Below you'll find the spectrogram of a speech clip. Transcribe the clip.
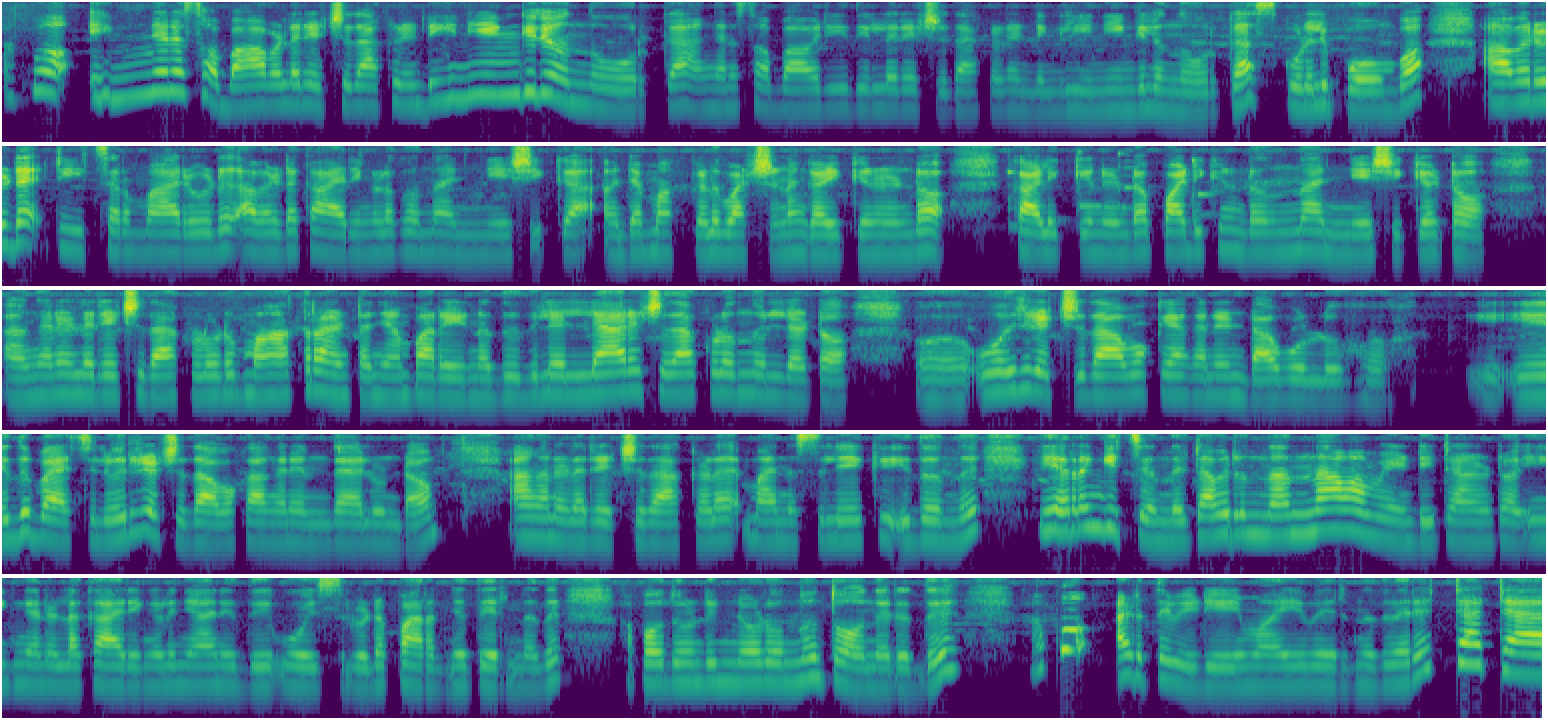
അപ്പോൾ ഇങ്ങനെ സ്വഭാവമുള്ള രക്ഷിതാക്കളുണ്ട്. ഇനിയെങ്കിലും ഒന്ന് ഓർക്കുക. അങ്ങനെ സ്വഭാവ രീതിയിലുള്ള രക്ഷിതാക്കളുണ്ടെങ്കിൽ ഇനിയെങ്കിലും ഒന്ന് ഓർക്കുക. സ്കൂളിൽ പോകുമ്പോൾ അവരുടെ ടീച്ചർമാരോട് അവരുടെ കാര്യങ്ങളൊക്കെ ഒന്ന് അന്വേഷിക്കുക. അവന്റെ മക്കൾ ഭക്ഷണം കഴിക്കുന്നുണ്ടോ? കളിക്കുന്നുണ്ടോ? പഠിക്കുന്നുണ്ടോ? ഒന്ന് അന്വേഷിക്കുക കേട്ടോ. അങ്ങനെയുള്ള രക്ഷിതാക്കളോട് മാത്രമാണ് കേട്ടോ ഞാൻ പറയുന്നത്. ഇതിലെല്ലാ രക്ഷിതാക്കളൊന്നും ഇല്ല കേട്ടോ ഒരു രക്ഷിതാവൊക്കെ അങ്ങനെ ഉണ്ടാവുള്ളൂ. ഏത് ബാച്ചിലും ഒരു രക്ഷിതാവൊക്കെ അങ്ങനെ എന്തായാലും ഉണ്ടാവും. അങ്ങനെയുള്ള രക്ഷിതാക്കളെ മനസ്സിലേക്ക് ഇതൊന്ന് ഇറങ്ങി ചെന്നിട്ട് അവർ നന്നാവാൻ വേണ്ടിയിട്ടാണ് കേട്ടോ ഇങ്ങനെയുള്ള കാര്യങ്ങൾ ഞാനിത് വോയിസിലൂടെ പറഞ്ഞു തരുന്നത്. അപ്പോൾ അതുകൊണ്ട് എന്നോടൊന്നും തോന്നരുത്. അപ്പോൾ അടുത്ത വീഡിയോയുമായി വരുന്നത് വരെ ടാറ്റാ!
